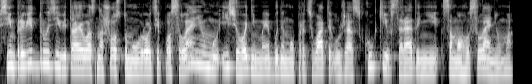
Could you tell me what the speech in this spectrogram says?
Всім привіт, друзі! Вітаю вас на шостому уроці по Селеніуму. І сьогодні ми будемо працювати уже з кукі всередині самого Селеніума.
